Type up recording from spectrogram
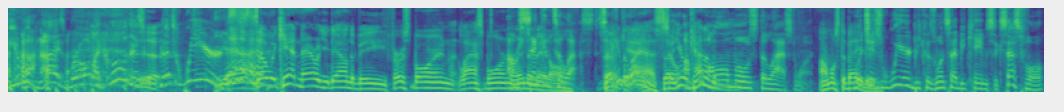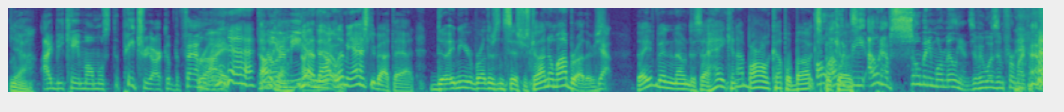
say you look nice, bro. Like, oh, that's that's weird. Yeah. So we can't narrow you down to be firstborn, lastborn, or I'm in the second middle. to last. Second to last. So, you're I'm kind of the, almost the last one. almost a baby. Which is weird because once I became successful, Yeah. I became almost the patriarch of the family. Right. Do you know what I mean? Yeah. I now do. let me ask you about that. Do any of your brothers and sisters? Because I know my brothers. Yeah. they've been known to say, "Hey, can I borrow a couple bucks?" Oh, I would because be. I would have so many more millions if it wasn't for my family.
